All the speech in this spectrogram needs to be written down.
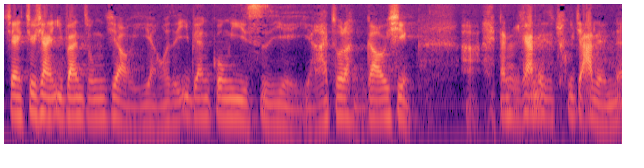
像就像一般宗教一样，或者一般公益事业一样，还做得很高兴啊。但你看那个出家人呢？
